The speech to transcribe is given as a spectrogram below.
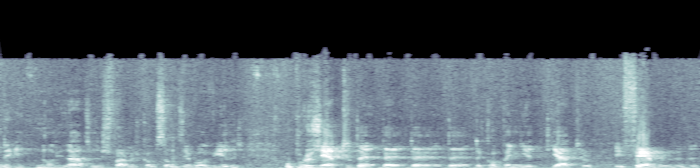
na, e penalidades nas formas como são desenvolvidas. O projeto da, da, da, da Companhia de Teatro Efêmero,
